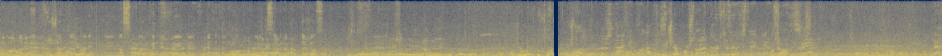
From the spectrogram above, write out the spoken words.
Tabii onları veririz hocam da hani e, nasıl fark edildiğini, ne kadar olduğunu kısa bir röportaj alsak. Hocamın bu saat daha Üç tane yapalım. Üç yapalım. Hocam Ben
